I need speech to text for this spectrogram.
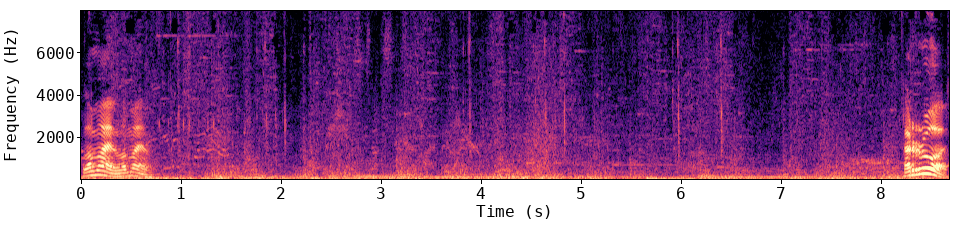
Ломаем, ломаем. Хорош!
